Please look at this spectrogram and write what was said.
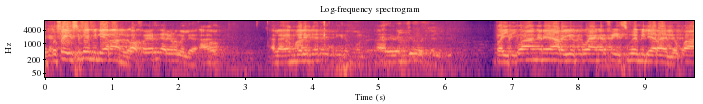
ഇപ്പൊ ഫേസ് ഫെമിലിയർ ആണല്ലോ. അഫയറും കാര്യങ്ങളൊന്നുമില്ല. അല്ല പോകുന്നുണ്ട് ഇപ്പൊ ഇപ്പൊ അങ്ങനെ അറിയും ഇപ്പൊ ഭയങ്കര ഫേസ് ഫെമിലിയർ ആയല്ലോ. ഇപ്പൊ ആ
